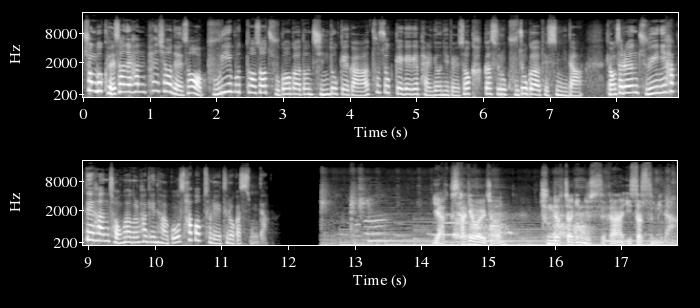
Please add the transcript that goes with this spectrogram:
충북 괴산의 한 펜션에서 불이 붙어서 죽어가던 진돗개가 투숙객에게 발견이 돼서 가까스로 구조가 됐습니다. 경찰은 주인이 학대한 정황을 확인하고 사법 처리에 들어갔습니다. 약 4개월 전 충격적인 뉴스가 있었습니다.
